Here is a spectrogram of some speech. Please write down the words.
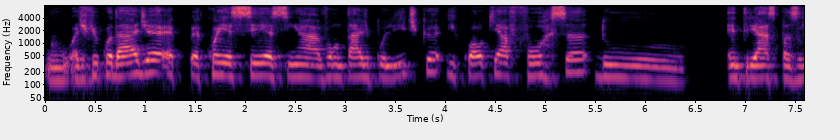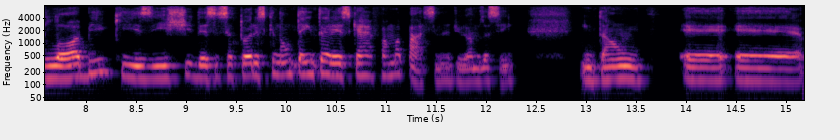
O, a dificuldade é, é conhecer assim a vontade política e qual que é a força do, entre aspas, lobby que existe desses setores que não têm interesse que a reforma passe, né, digamos assim. Então, é, é,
